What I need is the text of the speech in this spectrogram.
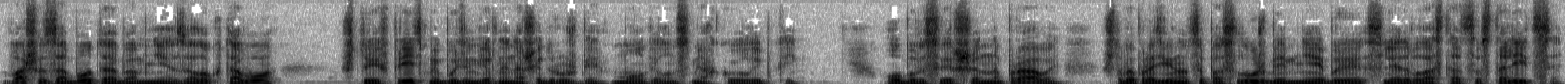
«Ваша забота обо мне – залог того, что и впредь мы будем верны нашей дружбе», – молвил он с мягкой улыбкой. «Оба вы совершенно правы. Чтобы продвинуться по службе, мне бы следовало остаться в столице.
